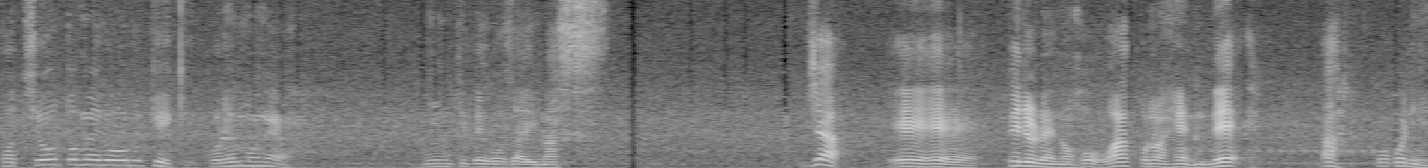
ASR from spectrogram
とちおとめロールケーキ。これもね、人気でございます。じゃあ、えー、ペルレの方はこの辺で、あ、ここに、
